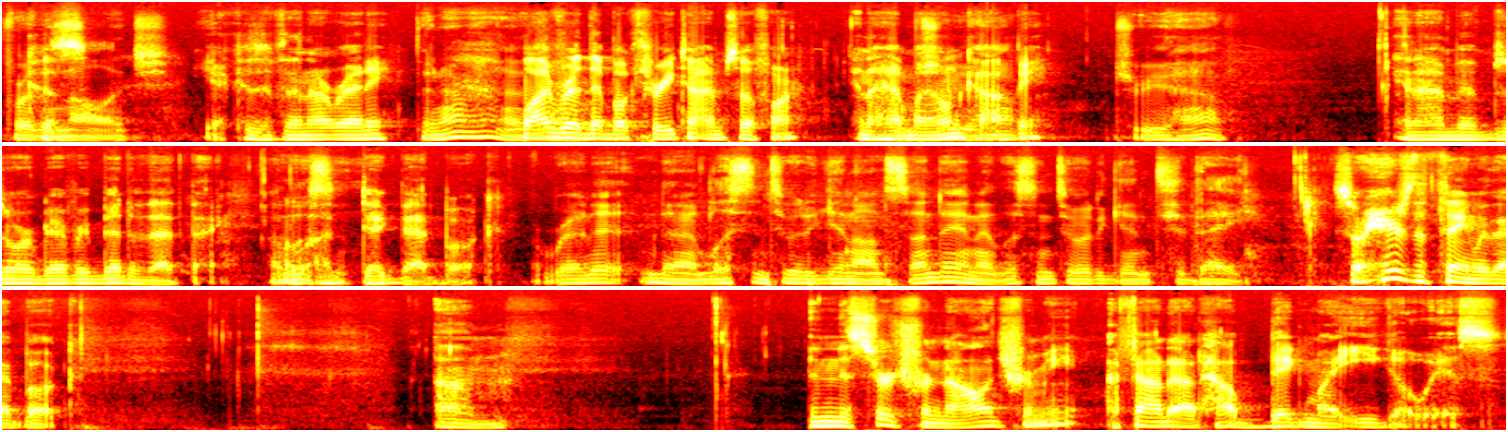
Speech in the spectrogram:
for the knowledge. Yeah, because if they're not ready. They're not ready. Well, I've read that book three times so far, and I have I'm my sure own have. copy, I'm sure you have. and I've absorbed every bit of that thing. I I, dig that book. I read it, and then I listened to it again on Sunday, and I listened to it again today. So here's the thing with that book. Um, in the search for knowledge for me, I found out how big my ego is.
